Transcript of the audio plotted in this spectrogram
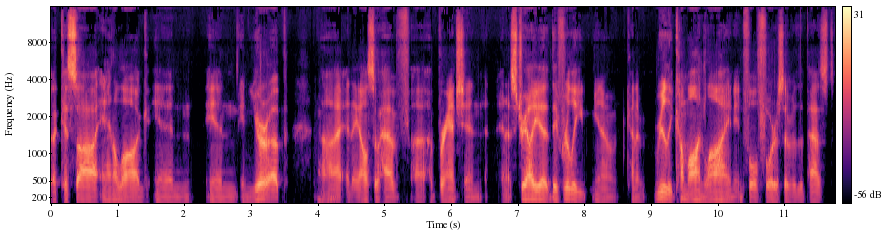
a CASAA analog in in in Europe. Mm-hmm. Uh, and they also have uh, a branch in, in Australia. They've really, you know, kind of really come online in full force over the past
